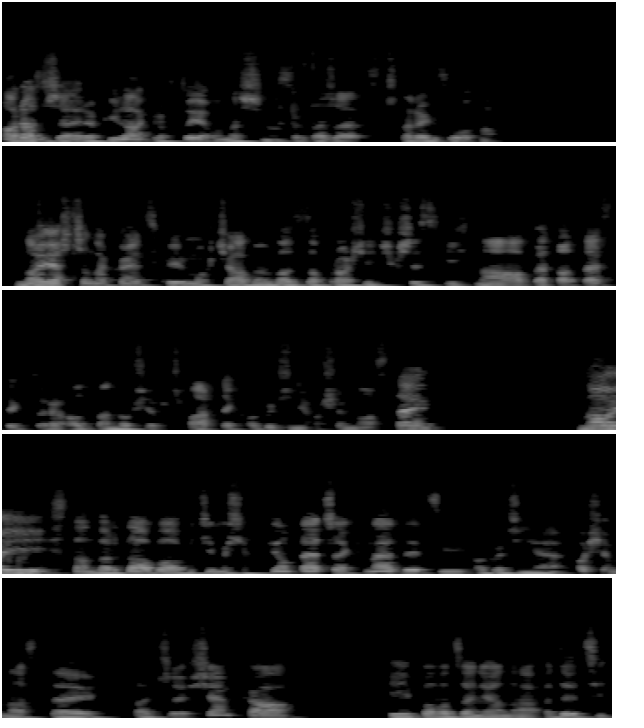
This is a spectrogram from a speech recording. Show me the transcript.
oraz że refila craftuje u nas się na serwerze z 4 złota. No i jeszcze na koniec filmu chciałbym Was zaprosić wszystkich na beta testy, które odbędą się w czwartek o godzinie 18. No i standardowo widzimy się w piąteczek na edycji o godzinie 18. Także siemka i powodzenia na edycji.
